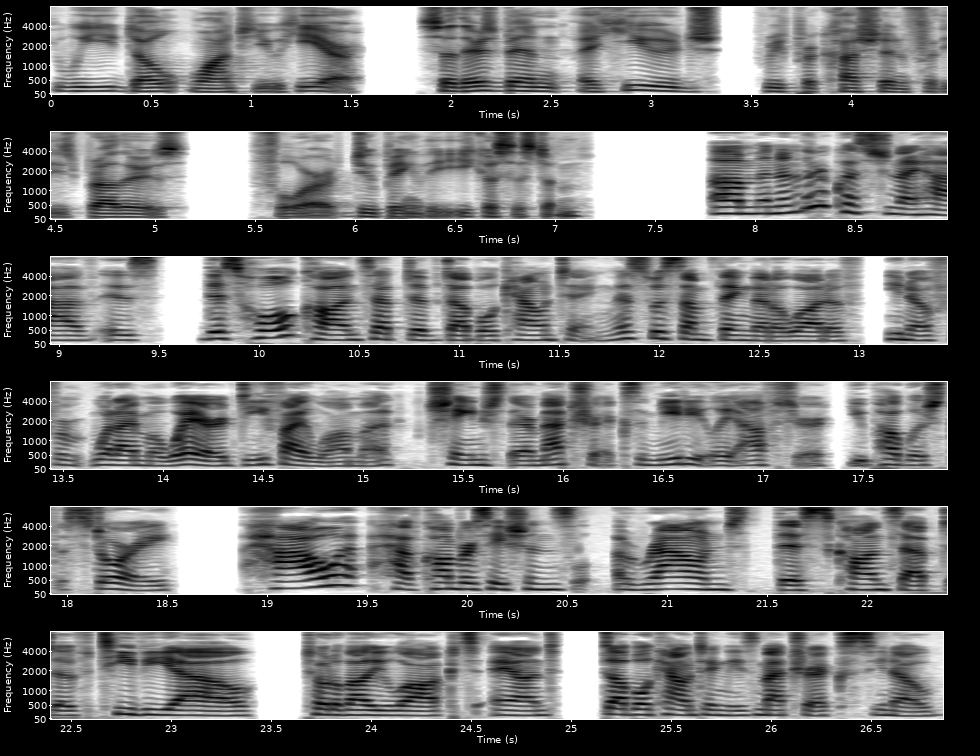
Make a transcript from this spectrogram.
We don't want you here. So there's been a huge repercussion for these brothers for duping the ecosystem. Um, another question I have is this whole concept of double counting. This was something that a lot of, you know, from what I'm aware, DeFi Llama changed their metrics immediately after you published the story. How have conversations around this concept of TVL, total value locked, and double counting these metrics, you know,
